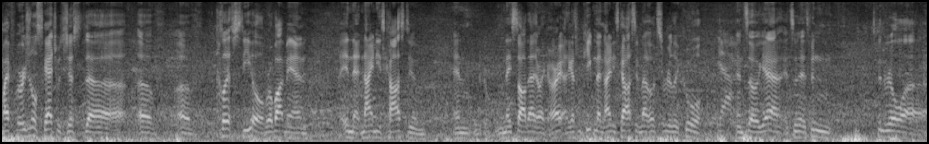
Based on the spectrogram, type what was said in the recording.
my original sketch was just uh, of of Cliff Steele, Robot Man, in that '90s costume. And when they saw that, they're like, "All right, I guess we're keeping that '90s costume. That looks really cool." Yeah. And so yeah, it's it's been it's been real uh,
